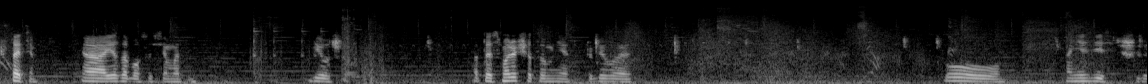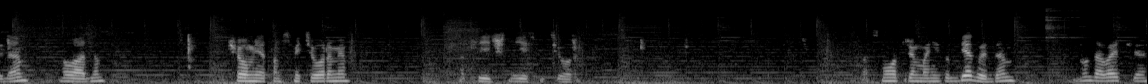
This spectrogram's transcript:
Кстати, а, я забыл совсем это. Билджи. А то я смотрю, что-то у меня пробивает. О, они здесь решили, да? Ну ладно. Что у меня там с метеорами? Отлично, есть метеор. Посмотрим, они тут бегают, да? Ну, давайте...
